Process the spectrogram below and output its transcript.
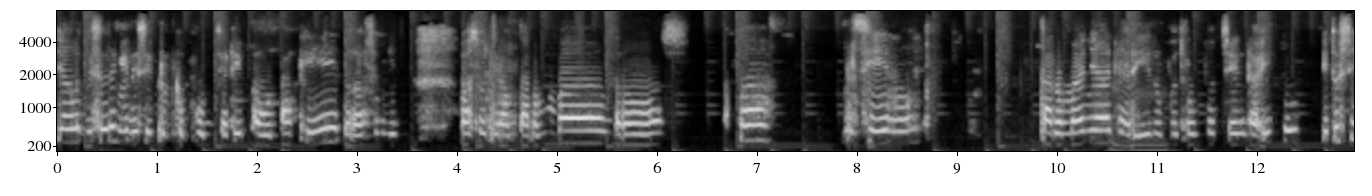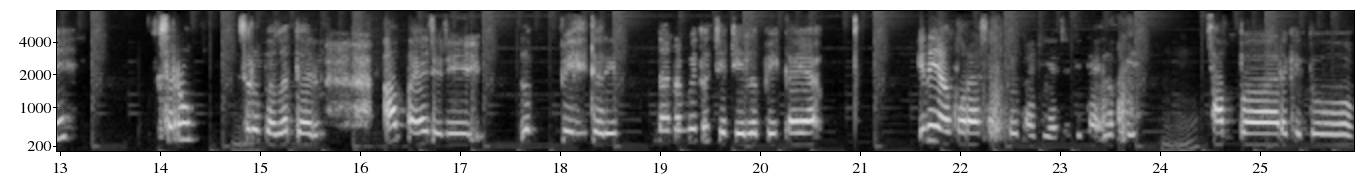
yang lebih sering ini sih berkebun jadi bangun pagi terus langsung langsung nyiram tanaman terus apa bersihin tanamannya dari Hmm. rumput-rumput jengda itu itu sih seru Hmm. seru banget dan apa ya jadi lebih dari nanam itu jadi lebih kayak ini yang aku rasa pribadi ya jadi kayak lebih Hmm. Sabar gitu.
